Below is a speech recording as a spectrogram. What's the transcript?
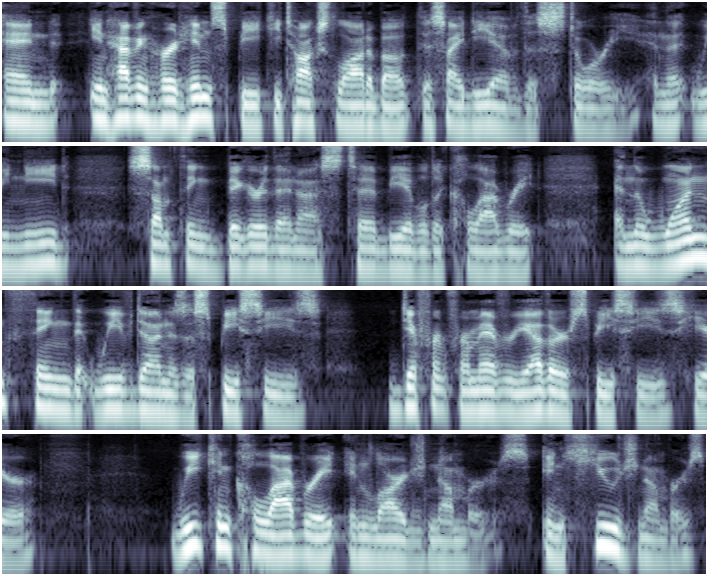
And in having heard him speak, he talks a lot about this idea of the story and that we need something bigger than us to be able to collaborate. And the one thing that we've done as a species, different from every other species here, we can collaborate in large numbers, in huge numbers.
